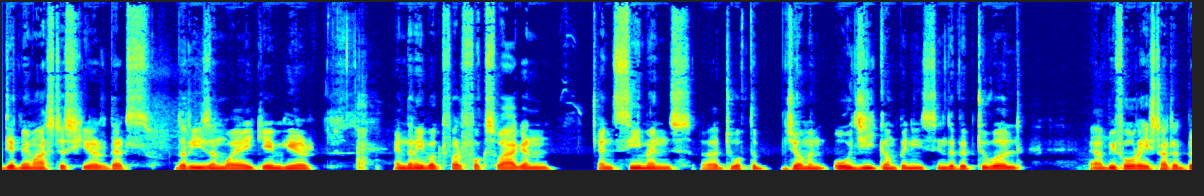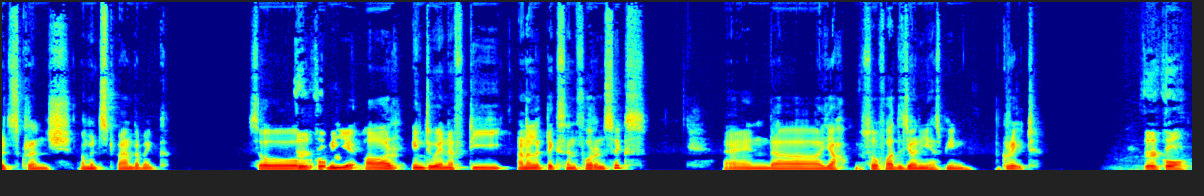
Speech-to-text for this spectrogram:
did my masters here. That's the reason why I came here, and then I worked for Volkswagen and Siemens, uh, two of the German OG companies in the Web2 world uh, before I started BitsCrunch amidst pandemic. So cool. we are into NFT analytics and forensics, and uh, yeah, so far the journey has been great. Very cool.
